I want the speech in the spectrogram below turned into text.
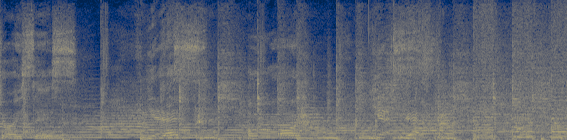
choices. Yes, yes. or yes. yes.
